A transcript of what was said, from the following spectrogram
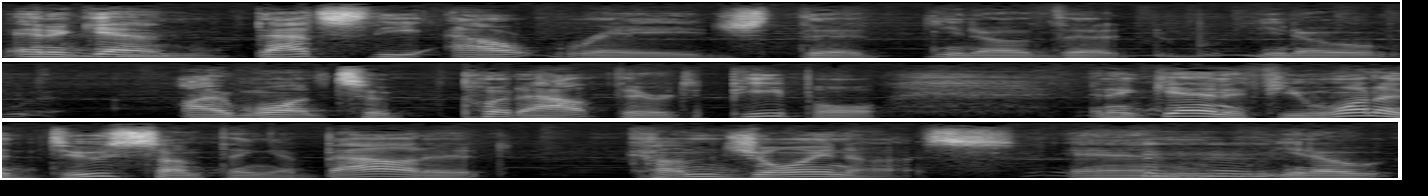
And again, that's the outrage that you know that you know I want to put out there to people. And again, if you want to do something about it, come join us. And you know,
